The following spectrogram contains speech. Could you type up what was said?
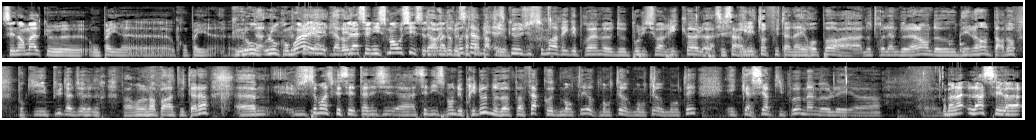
c'est normal que on paye, euh, qu'on paye euh, l'eau, l'eau qu'on boit et, l'assainissement aussi. C'est normal que eau ça fait potable. partie. Est-ce que justement avec les problèmes de pollution agricole, Bah, ça, il oui. est temps de foutre un aéroport à Notre-Dame-de-la-Lande ou des Landes, pardon, pour qu'il n'y ait plus d'un, enfin, on en parlera tout à l'heure. Euh, justement, est-ce que cet assainissement du prix de l'eau ne va pas faire qu'augmenter, augmenter, augmenter, augmenter et casser un petit peu même les. euh, Ah ben là, là c'est la,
